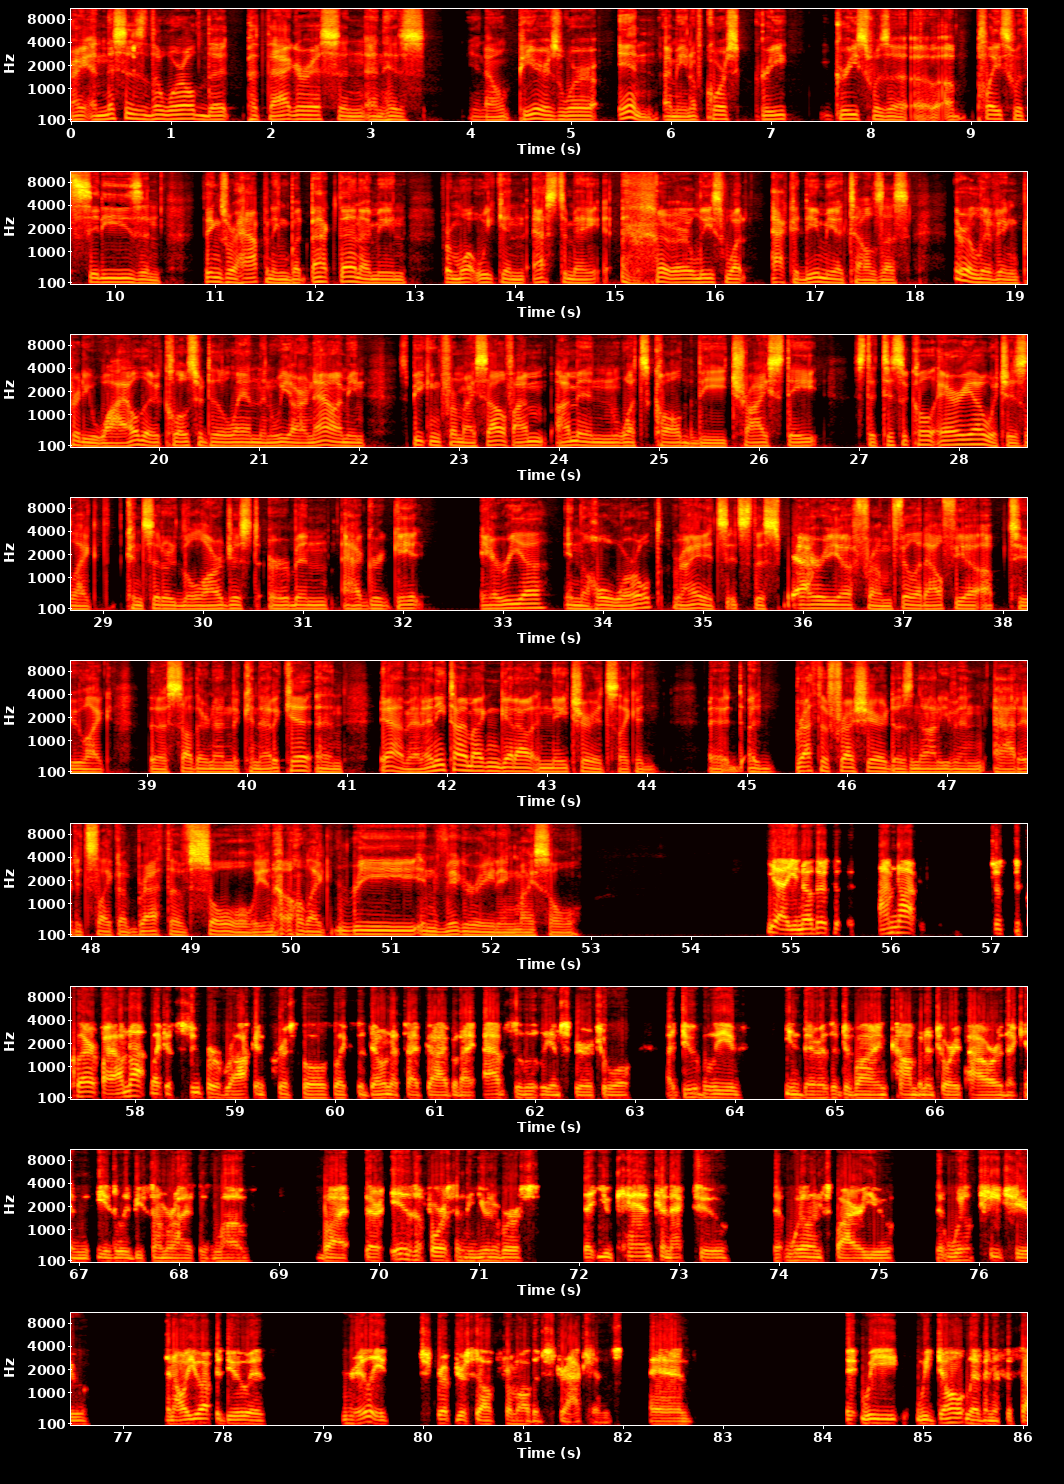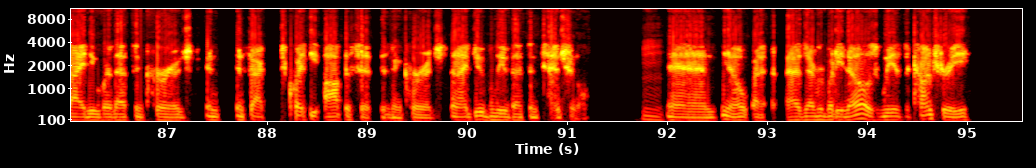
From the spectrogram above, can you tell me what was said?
Right. And this is the world that Pythagoras and, and his, you know, peers were in. I mean, of course, Greek Greece was a, a, a place with cities and things were happening. But back then, I mean, from what we can estimate, or at least what academia tells us, they were living pretty wild. They're closer to the land than we are now. I mean, speaking for myself, I'm I'm in what's called the tri-state statistical area, which is like considered the largest urban aggregate area in the whole world, right? It's it's this Yeah. area from Philadelphia up to like the southern end of Connecticut and yeah, man, anytime I can get out in nature, it's like a a, a breath of fresh air does not even add it. It's like a breath of soul, you know, like reinvigorating my soul. Yeah, you know, there's. I'm not. Just to clarify, I'm not like a super rock and crystals like Sedona type guy, but I absolutely am spiritual. I do believe in, there is a divine combinatory power that can easily be summarized as love, but there is a force in the universe that you can connect to, that will inspire you, that will teach you, and all you have to do is really strip yourself from all the distractions and it, we we don't live in a society where that's encouraged. In in fact, quite the opposite is encouraged, and I do believe that's intentional. Hmm. And you know, as everybody knows, we as a country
